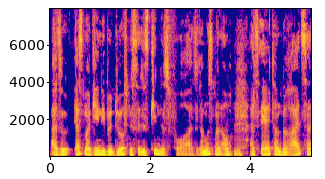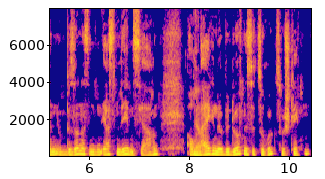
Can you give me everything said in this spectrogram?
Also erstmal gehen die Bedürfnisse des Kindes vor. Also da muss man auch mhm. als Eltern bereit sein, besonders in den ersten Lebensjahren, auch ja. eigene Bedürfnisse zurückzustecken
